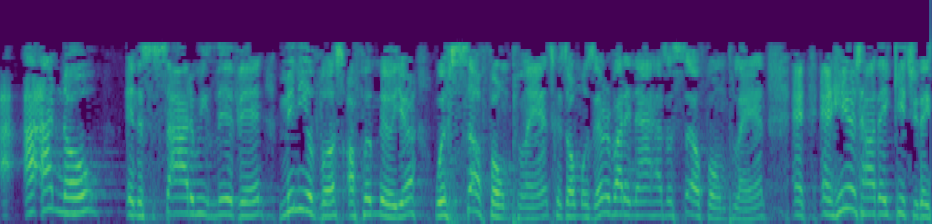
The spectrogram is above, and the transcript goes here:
I, I, know in the society we live in, many of us are familiar with cell phone plans because almost everybody now has a cell phone plan. And, and here's how they get you. They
